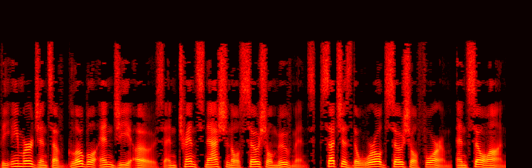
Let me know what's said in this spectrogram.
the emergence of global NGOs and transnational social movements, such as the World Social Forum, and so on.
